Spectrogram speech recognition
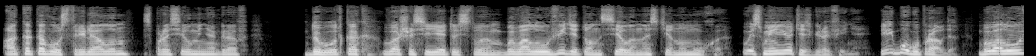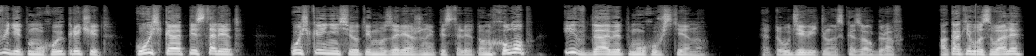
«А каково стрелял он?» — спросил меня граф. «Да вот как, ваше сиятельство, бывало увидит он села на стену муха. Вы смеетесь, графиня? Ей-богу, правда. Бывало увидит муху и кричит «Кузька, пистолет!» Кузька и несет ему заряженный пистолет. Он хлоп и вдавит муху в стену. «Это удивительно», — сказал граф. «А как его звали?»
